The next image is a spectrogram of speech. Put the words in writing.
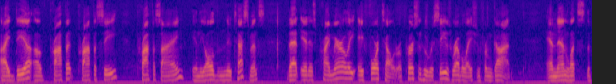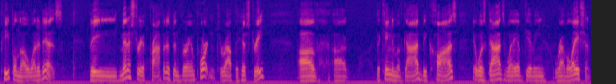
idea of prophet, prophecy, prophesying in the Old and the New Testaments, that it is primarily a foreteller, a person who receives revelation from God and then lets the people know what it is. The ministry of prophet has been very important throughout the history of uh, the kingdom of God because it was God's way of giving revelation.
